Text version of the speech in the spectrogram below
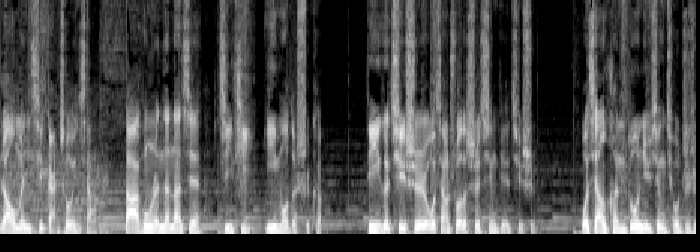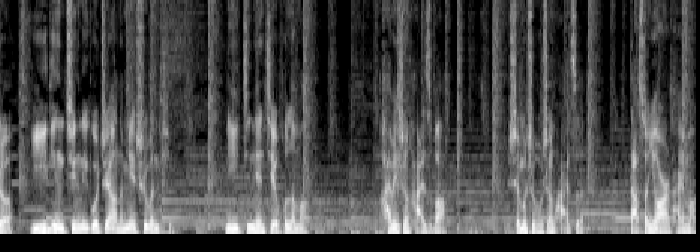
让我们一起感受一下打工人的那些集体 emo 的时刻。第一个歧视，我想说的是性别歧视。我想很多女性求职者一定经历过这样的面试问题：你今年结婚了吗？还没生孩子吧？什么时候生孩子？打算要二胎吗？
